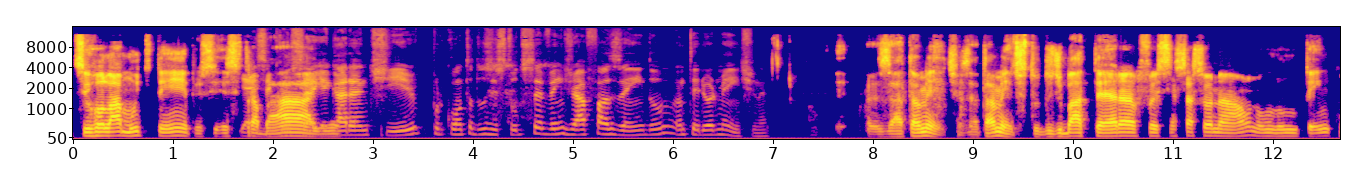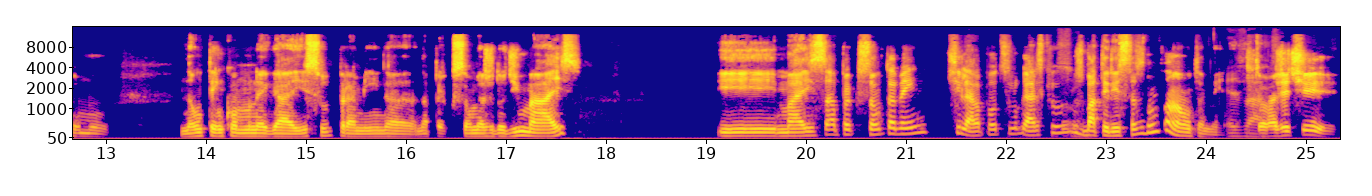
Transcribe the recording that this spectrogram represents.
se rolar muito tempo esse, esse E aí você trabalho. consegue garantir por conta dos estudos que você vem já fazendo anteriormente, né? Exatamente, exatamente. Estudo de batera foi sensacional. Não, não tem como não tem como negar isso. Para mim na, na percussão me ajudou demais. E mas a percussão também te leva para outros lugares que os bateristas não vão também. Exato. Então a gente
